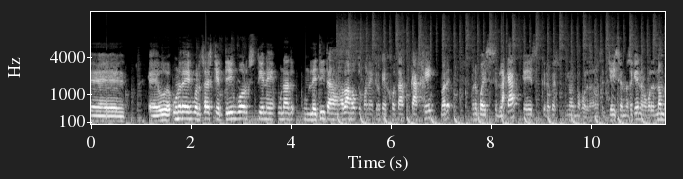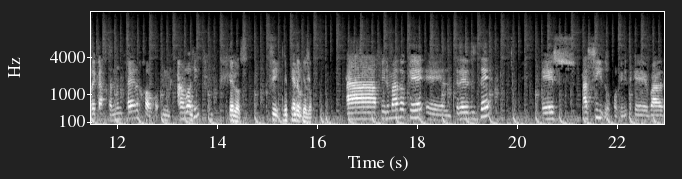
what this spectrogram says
eh, eh, uno de, bueno, sabes que DreamWorks tiene una un letrita abajo que pone, creo que es JKG, ¿vale? Bueno, pues la K, que es, creo que es, no me acuerdo, no sé, Jason, no sé qué, no me acuerdo el nombre, Castanunfer, algo así. Que los. Sí, Triple de ha afirmado que el 3D es ha sido porque dice que va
